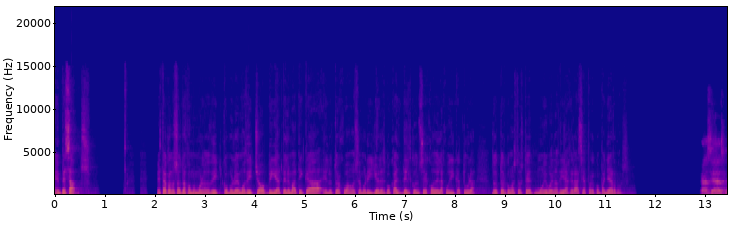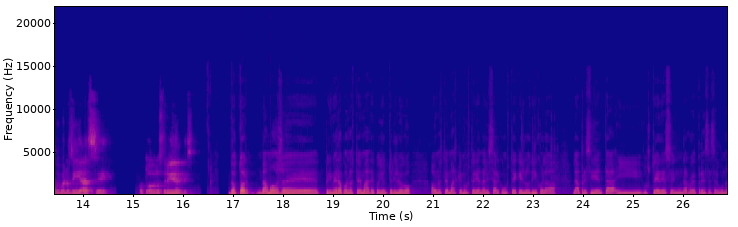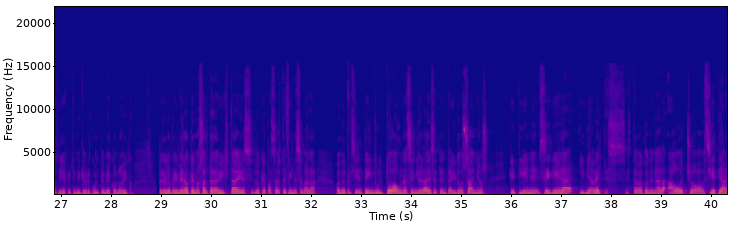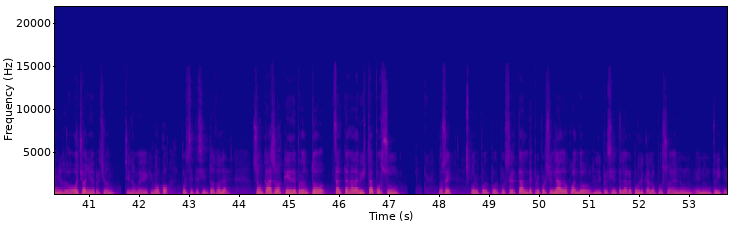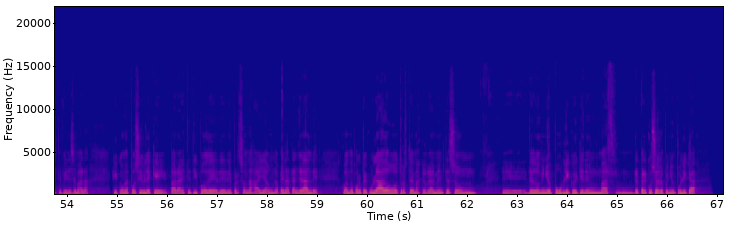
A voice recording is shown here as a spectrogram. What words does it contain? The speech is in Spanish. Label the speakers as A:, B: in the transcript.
A: Empezamos. Está con nosotros, como, como, lo hemos dicho, vía telemática, el doctor Juan José Morillo, el vocal del Consejo de la Judicatura. Doctor, ¿cómo está usted? Muy buenos días, gracias por acompañarnos.
B: Gracias, muy buenos días eh, con todos los televidentes.
A: Doctor, vamos eh, primero con los temas de coyuntura y luego a unos temas que me gustaría analizar con usted, que lo dijo la, la presidenta y ustedes en una rueda de prensa hace algunos días que tiene que ver con el tema económico. Pero lo primero que nos salta a la vista es lo que ha pasado este fin de semana cuando el presidente indultó a una señora de 72 años que tiene ceguera y diabetes. Estaba condenada a 8 a 7 años o 8 años de prisión, si no me equivoco, por 700 dólares. Son casos que de pronto saltan a la vista por su, no sé, por, ser tan desproporcionado, cuando el presidente de la República lo puso en un, en un tuit este fin de semana, que cómo es posible que para este tipo de, personas haya una pena tan grande, cuando por peculado u otros temas que realmente son eh, de dominio público y tienen más repercusión en la opinión pública,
